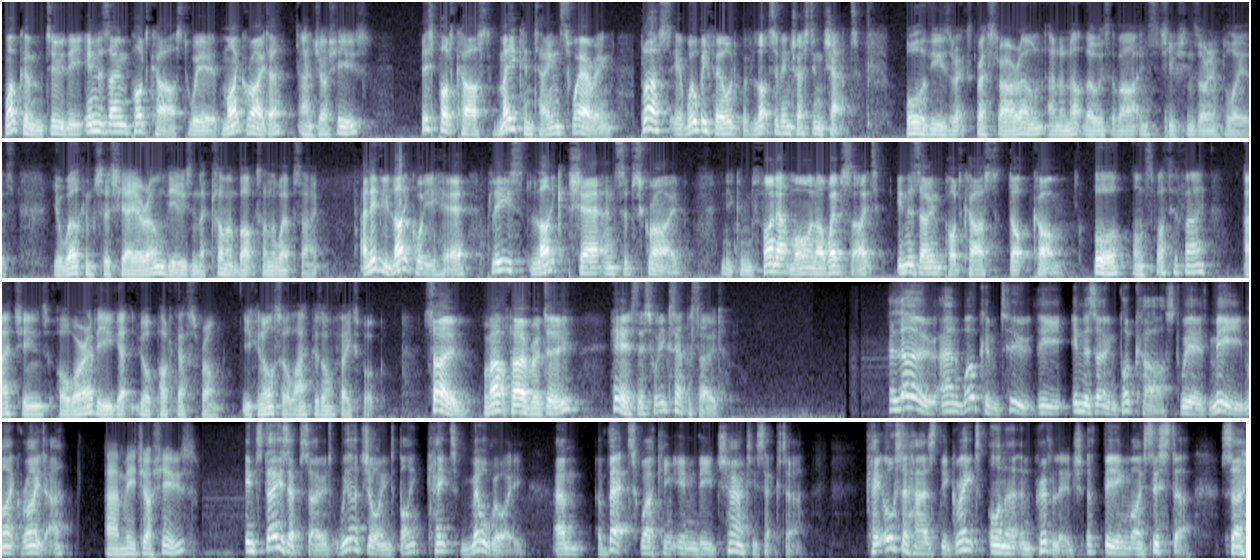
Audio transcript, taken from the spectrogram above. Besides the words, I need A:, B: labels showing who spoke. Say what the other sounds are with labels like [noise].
A: Welcome to the In the Zone podcast with Mike Ryder.
B: And Josh Hughes.
A: This podcast may contain swearing, plus, it will be filled with lots of interesting chat.
B: All the views are expressed are our own and are not those of our institutions or employers. You're welcome to share your own views in the comment box on the website.
A: And if you like what you hear, please like, share, and subscribe. And you can find out more on our website, inthezonepodcast.com.
B: Or on Spotify, iTunes, or wherever you get your podcasts from. You can also like us on Facebook.
A: So, without further ado, here's this week's episode. Hello, and welcome to the In the Zone podcast with me, Mike Ryder.
B: And me, Josh Hughes.
A: In today's episode, we are joined by Kate Milroy, um, a vet working in the charity sector. Kate also has the great honour and privilege of being my sister. So, [laughs]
